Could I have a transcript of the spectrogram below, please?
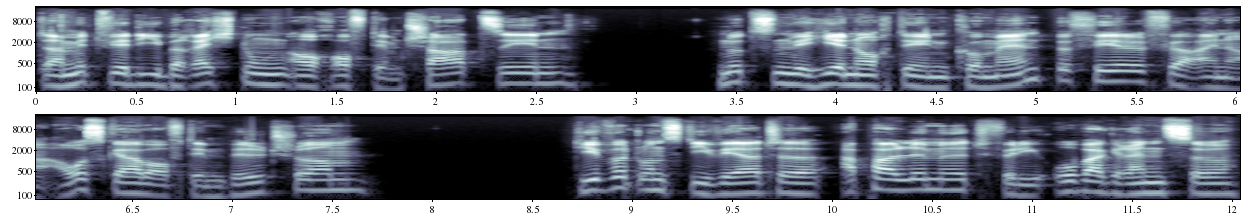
Damit wir die Berechnungen auch auf dem Chart sehen, nutzen wir hier noch den Command-Befehl für eine Ausgabe auf dem Bildschirm hier wird uns die Werte Upper Limit für die Obergrenze,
